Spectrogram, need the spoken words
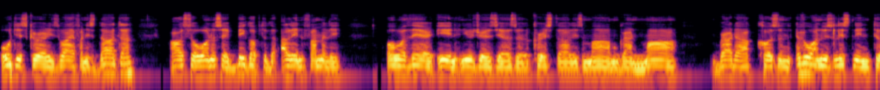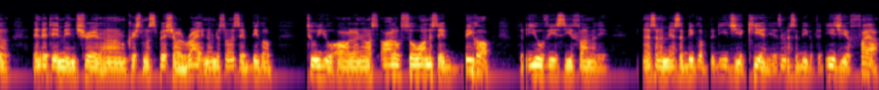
Otis Kerr, his wife, and his daughter. Also, want to say big up to the Allen family over there in New Jersey as well. Crystal, his mom, grandma, brother, cousin, everyone who's listening to the Entertainment Trail um, Christmas special right now. I Just want to say big up to you all. And I also- want to say big up to the UVC family. You know, so I say big up to DJ Kane. Yes, I say big up to DJ Fire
